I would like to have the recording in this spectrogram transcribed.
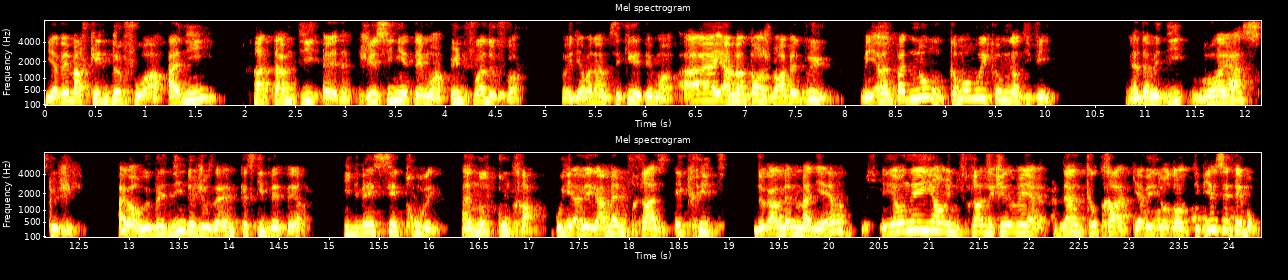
il y avait marqué deux fois Ani Khatamti Ed. J'ai signé témoin, une fois, deux fois. On va dire, madame, c'est qui les témoins? Ah, il y a 20 ans, je ne me rappelle plus. Mais il n'y a même pas de nom. Comment vous voulez qu'on identifie La dame dit, voilà ce que j'ai. Alors le Beddin de Jérusalem, qu'est-ce qu'il devait faire? Il devait essayer de trouver un autre contrat où il y avait la même phrase écrite de la même manière, et en ayant une phrase écrite de manière d'un contrat qui avait été authentifié, c'était bon.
